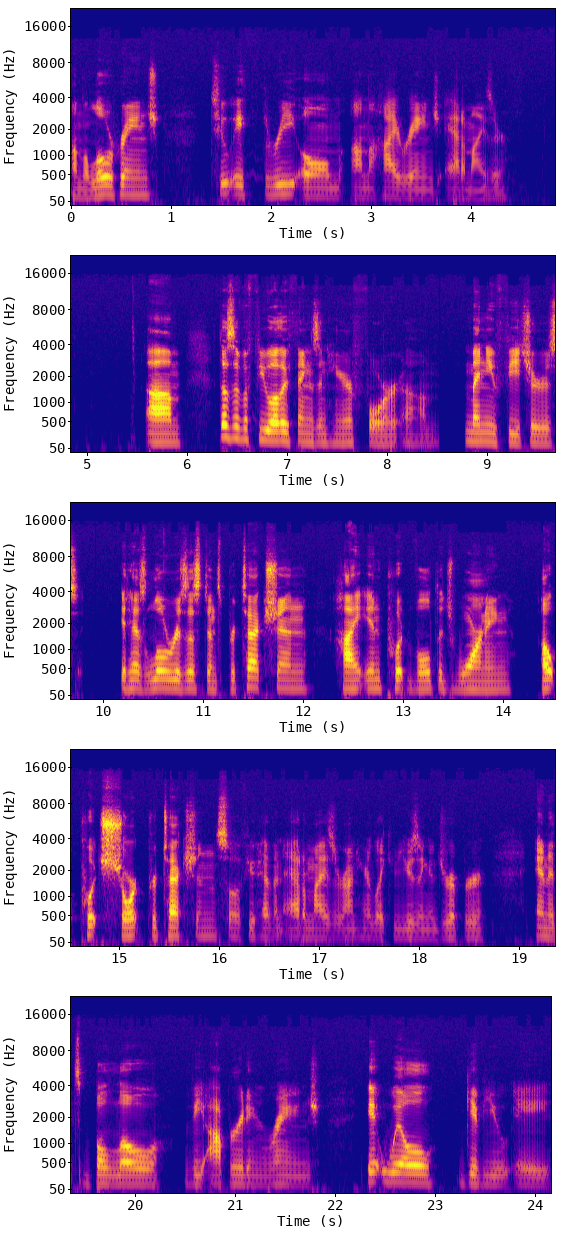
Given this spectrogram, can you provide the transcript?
on the low range to a 3 ohm on the high range atomizer. Um, it does have a few other things in here for um, menu features. It has low resistance protection, high input voltage warning, output short protection. So if you have an atomizer on here like you're using a dripper and it's below the operating range, it will give you a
